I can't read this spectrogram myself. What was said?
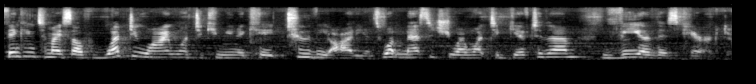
thinking to myself, what do I want to communicate to the audience? What message do I want to give to them via this character?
